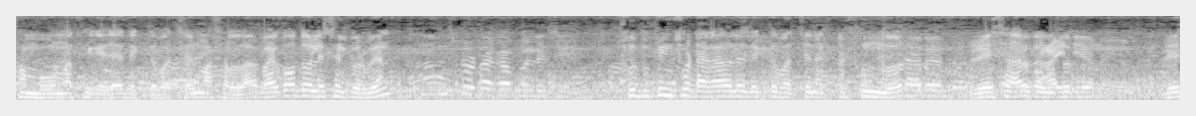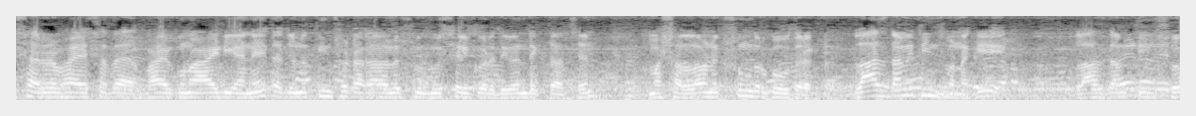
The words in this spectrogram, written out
সম্ভাবনা থেকে যায় দেখতে পাচ্ছেন মাসাল্লাহ ভাই কত হলে সেল করবেন? শুধু তিনশো টাকা হলে দেখতে পাচ্ছেন একটা সুন্দর রেসার কবুতর। রেসারের ভাইয়ের সাথে ভাইয়ের কোনো আইডিয়া নেই, তার জন্য তিনশো টাকা হলে শুধু সেল করে দিবেন, দেখতে পাচ্ছেন। মাসাল্লাহ অনেক সুন্দর কবুতর একটা। লাস্ট দামই তিনশো নাকি? লাস্ট দাম তিনশো।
